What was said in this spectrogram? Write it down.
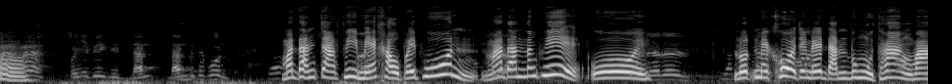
มามาไว้อยังพี่สิดันดันไปทุกพุ่น มาดันจากพี่แม่เข้าไปพุ่นมาดันทั้งพี่ โอ้ยรถแมคโครจังได้ดันบุหูทางวะ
